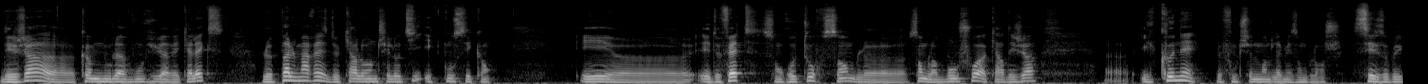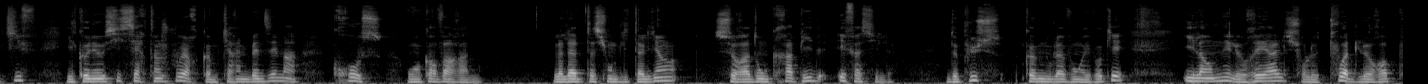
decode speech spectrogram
Déjà, euh, comme nous l'avons vu avec Alex, le palmarès de Carlo Ancelotti est conséquent. Et, euh, de fait, son retour semble, euh, un bon choix, car déjà, il connaît le fonctionnement de la Maison Blanche, ses objectifs, il connaît aussi certains joueurs comme Karim Benzema, Kroos ou encore Varane. L'adaptation de l'italien sera donc rapide et facile. De plus, comme nous l'avons évoqué, il a emmené le Real sur le toit de l'Europe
